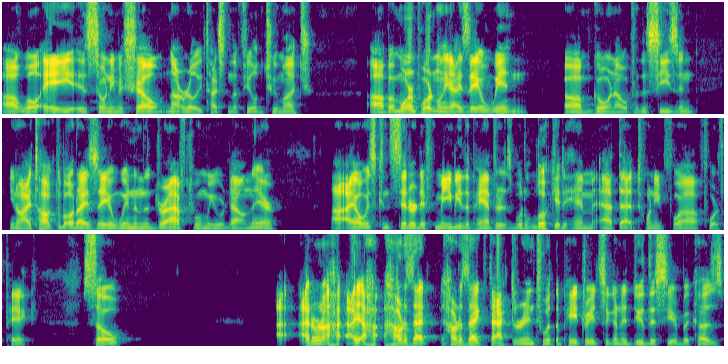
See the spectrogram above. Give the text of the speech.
uh, well, A, is Sony Michel not really touching the field too much. Uh, but more importantly, Isaiah Wynn um, going out for the season. You know, I talked about Isaiah Wynn in the draft when we were down there. I always considered if maybe the Panthers would look at him at that 24th uh, pick. So I, I don't know I, how does that how does that factor into what the Patriots are going to do this year? Because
